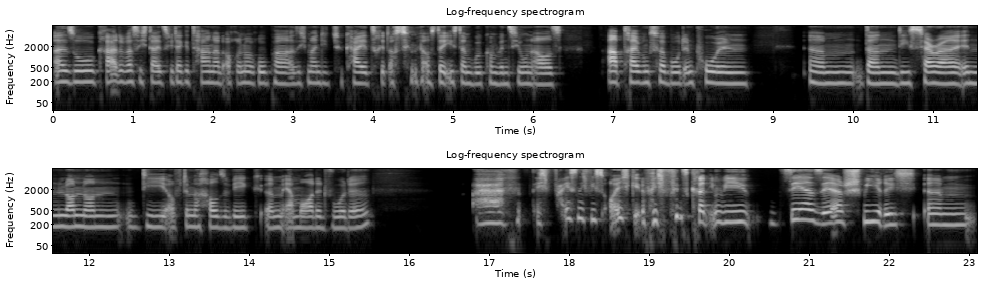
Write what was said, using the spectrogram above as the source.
Also gerade was sich da jetzt wieder getan hat, auch in Europa. Also ich meine, die Türkei tritt aus, dem, aus der Istanbul-Konvention aus. Abtreibungsverbot in Polen. Ähm, dann die Sarah in London, die auf dem Nachhauseweg ähm, ermordet wurde. Äh, ich weiß nicht, wie es euch geht, aber ich finde es gerade irgendwie sehr, sehr schwierig. Ähm,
